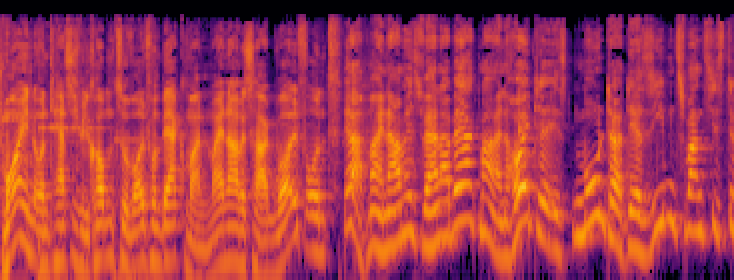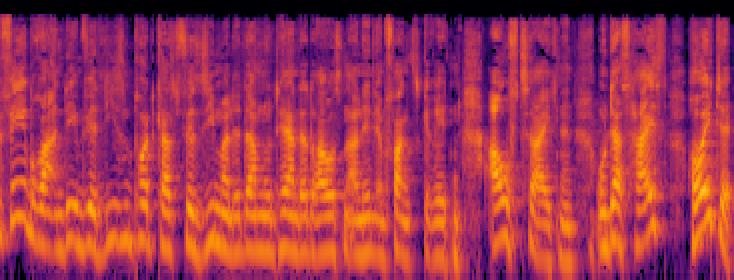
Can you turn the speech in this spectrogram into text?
Moin und herzlich willkommen zu Wolf und Bergmann. Mein Name ist Hagen Wolf und Ja, mein Name ist Werner Bergmann. Heute ist Montag, der 27. Februar, an dem wir diesen Podcast für Sie, meine Damen und Herren, da draußen an den Empfangsgeräten aufzeichnen. Und das heißt, heute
